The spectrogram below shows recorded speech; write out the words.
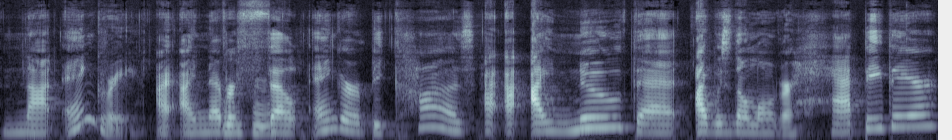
not angry. I, I never mm-hmm. felt anger because I, I, I, knew that I was no longer happy there.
